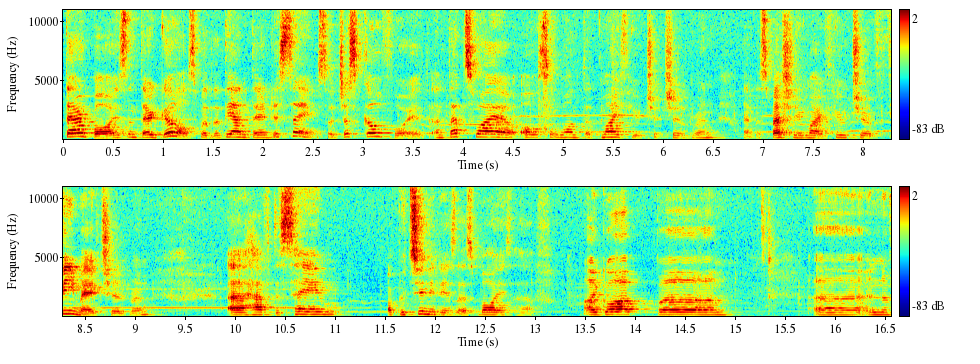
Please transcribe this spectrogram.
they're boys and they're girls, but at the end they're the same, so just go for it. And that's why I also want that my future children, and especially my future female children, uh, have the same opportunities as boys have. I grew up uh, uh, in, a,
